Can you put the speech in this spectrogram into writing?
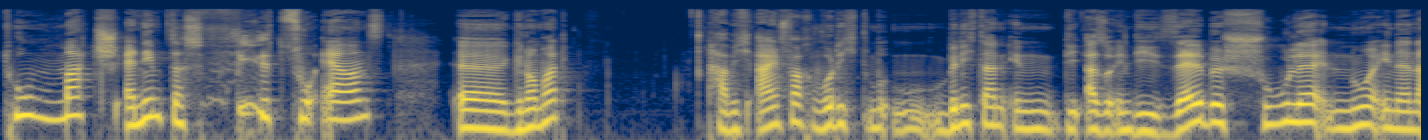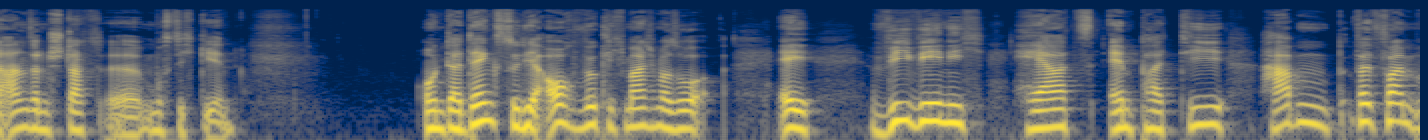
too much, er nimmt das viel zu ernst äh, genommen hat, habe ich einfach, wurde ich, bin ich dann in die, also in dieselbe Schule, nur in einer anderen Stadt äh, musste ich gehen. Und da denkst du dir auch wirklich manchmal so, ey, wie wenig Herz, Empathie haben, vor allem,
